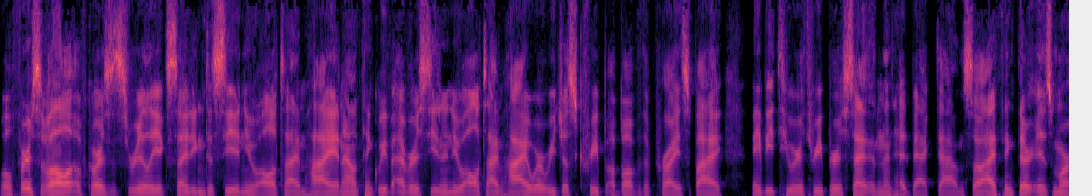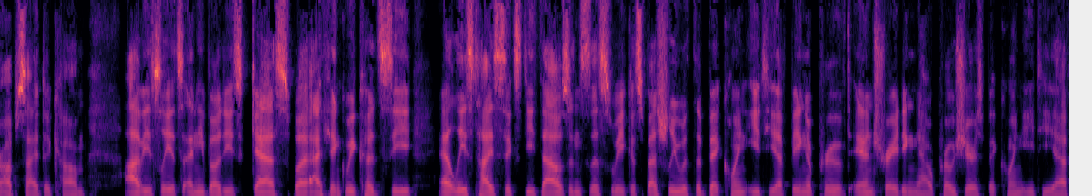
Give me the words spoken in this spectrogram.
Well, first of all, of course, it's really exciting to see a new all time high. And I don't think we've ever seen a new all time high where we just creep above the price by maybe two or 3% and then head back down. So I think there is more upside to come. Obviously, it's anybody's guess, but I think we could see at least high 60,000s this week, especially with the Bitcoin ETF being approved and trading now. ProShares Bitcoin ETF,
